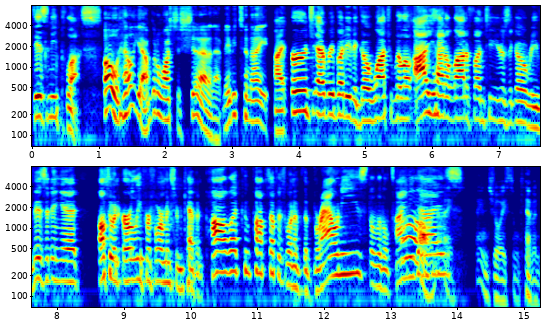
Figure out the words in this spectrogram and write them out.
Disney Plus. Oh hell yeah! I'm gonna watch the shit out of that. Maybe tonight. I urge everybody to go watch Willow. I had a lot of fun two years ago revisiting it. Also, an early performance from Kevin Pollak, who pops up as one of the brownies, the little tiny Oh, guys. nice. I enjoy some Kevin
